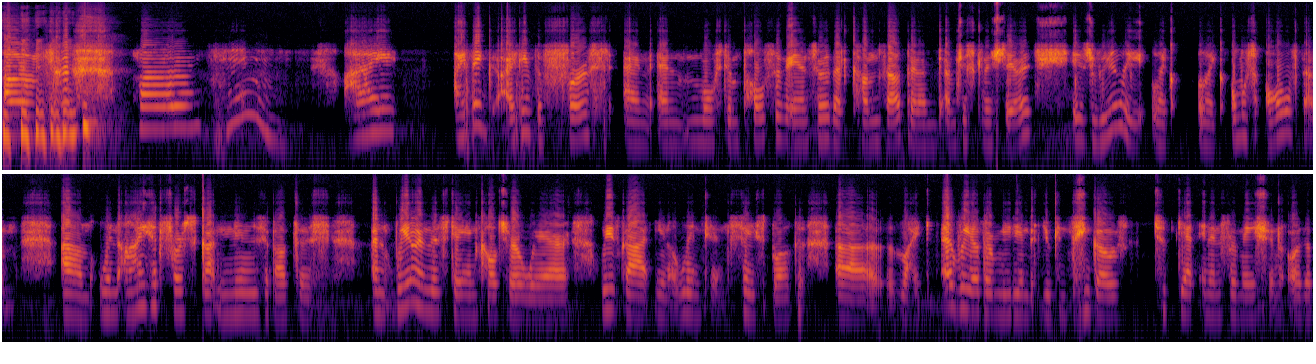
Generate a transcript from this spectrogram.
Um, um, hmm. I, I think I think the first and, and most impulsive answer that comes up, and I'm, I'm just going to share it, is really like like almost all of them. Um, when I had first gotten news about this, and we are in this day and culture where we've got you know LinkedIn, Facebook, uh, like every other medium that you can think of to get an information or the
